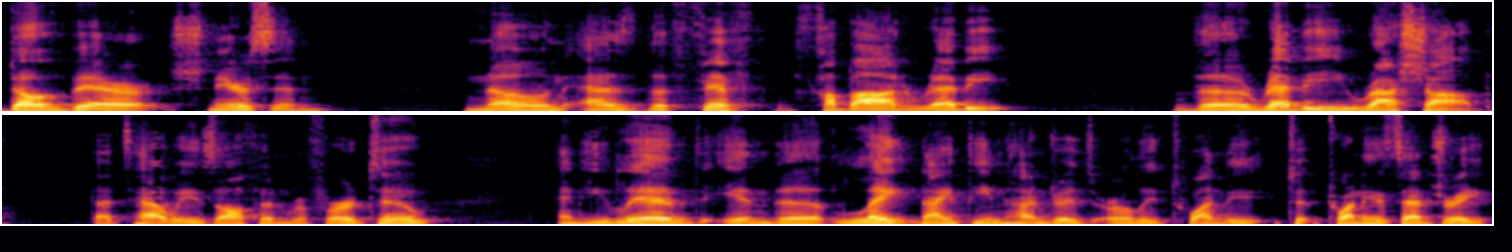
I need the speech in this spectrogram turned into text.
Dovber Schneerson, known as the fifth Chabad Rebbe, the Rebbe Rashab. That's how he's often referred to. And he lived in the late 1900s, early 20, 20th century.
